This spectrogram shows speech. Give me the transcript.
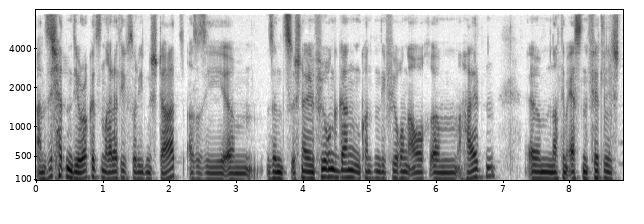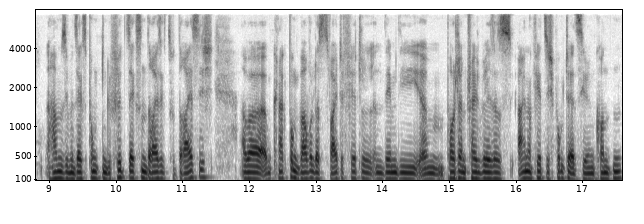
An sich hatten die Rockets einen relativ soliden Start. Also sie ähm, sind schnell in Führung gegangen und konnten die Führung auch ähm, halten. Ähm, nach dem ersten Viertel haben sie mit sechs Punkten geführt, 36 zu 30. Aber ähm, Knackpunkt war wohl das zweite Viertel, in dem die ähm, Portland Trailblazers 41 Punkte erzielen konnten,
